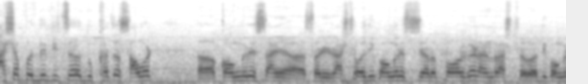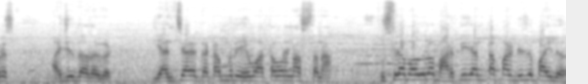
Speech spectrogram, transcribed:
अशा पद्धतीचं दुःखाचं सावट काँग्रेस सॉरी राष्ट्रवादी काँग्रेस शरद पवार गट आणि राष्ट्रवादी काँग्रेस अजितदादा गट यांच्या गटामध्ये हे वातावरण असताना दुसऱ्या बाजूला भारतीय जनता पार्टीचं पाहिलं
